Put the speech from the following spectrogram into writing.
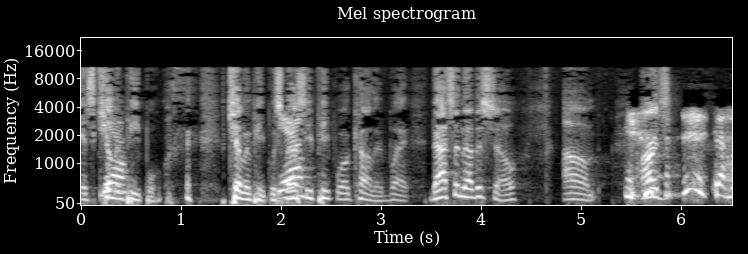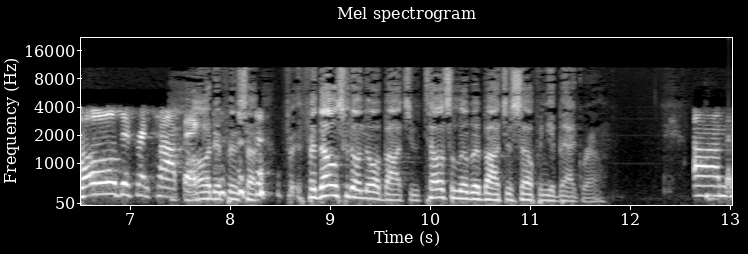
it's killing yeah. people, killing people, especially yeah. people of color. But that's another show. Um, it's a whole different topic. Whole different stuff. for, for, those who don't know about you, tell us a little bit about yourself and your background. Um,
